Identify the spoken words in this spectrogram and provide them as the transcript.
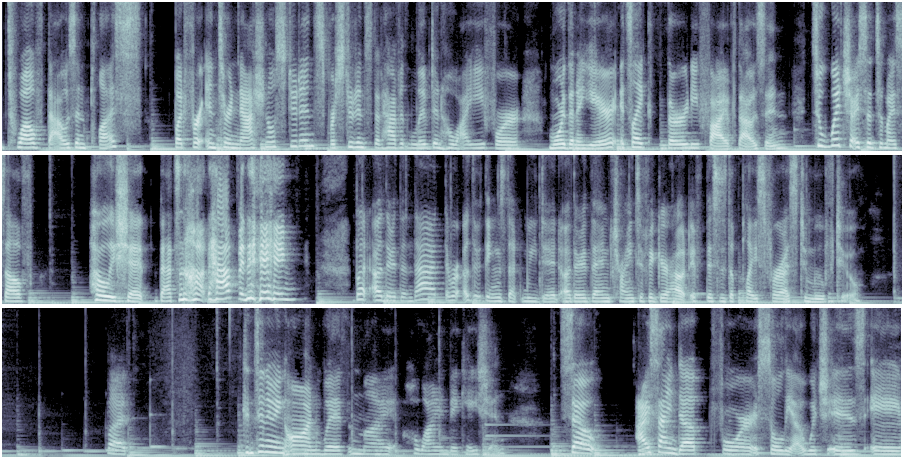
12,000 plus. But for international students, for students that haven't lived in Hawaii for more than a year, it's like 35,000. To which I said to myself, holy shit, that's not happening. But other than that, there were other things that we did other than trying to figure out if this is the place for us to move to. But continuing on with my Hawaiian vacation, so I signed up for Soliya, which is a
